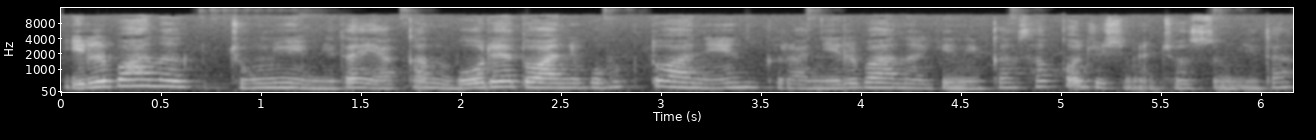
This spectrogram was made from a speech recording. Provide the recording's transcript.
일반흙 종류입니다. 약간 모래도 아니고 흙도 아닌 그런 일반흙이니까 섞어주시면 좋습니다.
